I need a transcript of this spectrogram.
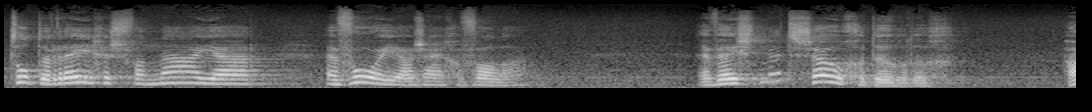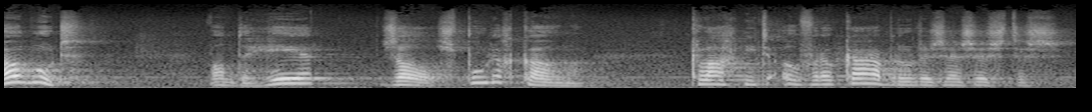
tot de regens van najaar en voorjaar zijn gevallen. En wees net zo geduldig. Hou moed, want de Heer zal spoedig komen. Klaag niet over elkaar, broeders en zusters,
